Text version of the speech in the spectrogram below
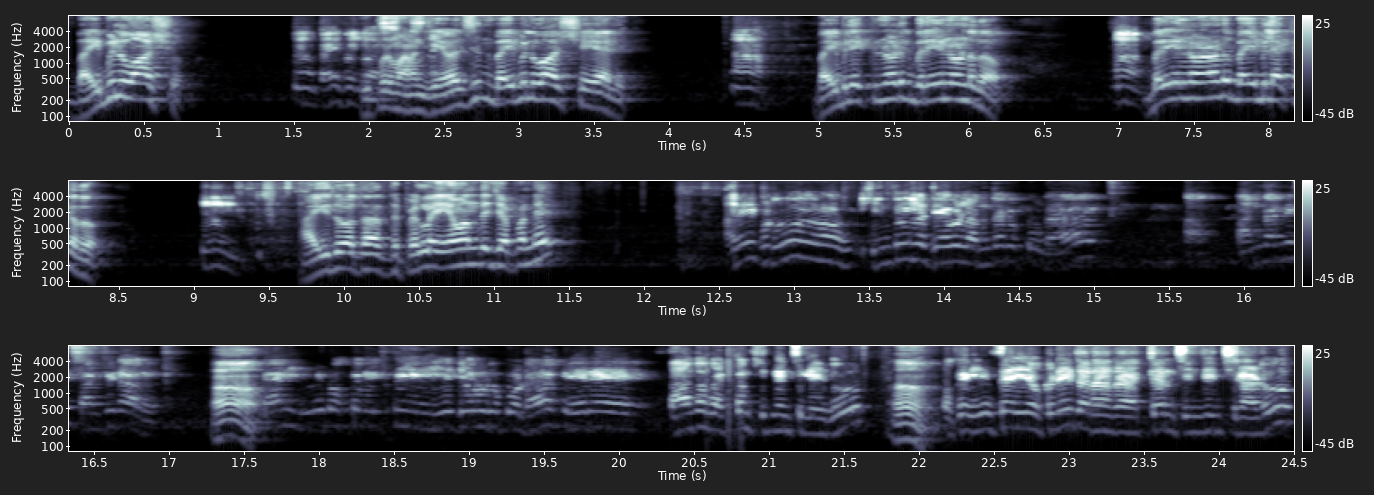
బైబిల్ వాష్. ఇప్పుడు. మనం చేయవలసింది బైబిల్ వాష్ చేయాలి. బైబిల్ ఎక్కినోడికి బ్రెయిన్ ఉండదు. బ్రెయిన్ ఉన్నాడు బైబిల్ ఎక్కదు. ఐదో తరగతి పిల్ల ఏముంది చెప్పండి? అదే ఇప్పుడు హిందువుల దేవుళ్ళు అందరూ కూడా అందరినీ చంపినారు. కానీ ఏ ఒక్క వ్యక్తి ఏ దేవుడు కూడా వేరే దాంతో రక్తం చిందించలేదు. ఒక ఒకడే తన రక్తాన్ని చిందించినాడు.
